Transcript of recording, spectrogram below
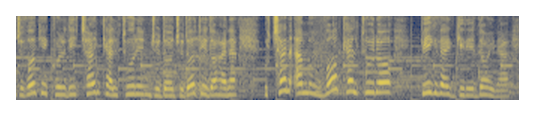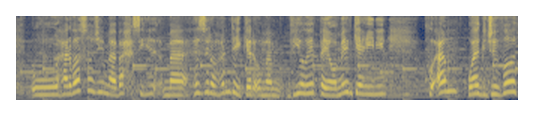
جواک کردی چند کلتور جدا جدا تیدا هنه و چند ام وا کلتورا بیگ و گریداینه و هر واسه ما بحثی ما هزر هنده گر و ما ویوه پیامه بگهینین. كو ام واك جوفوك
